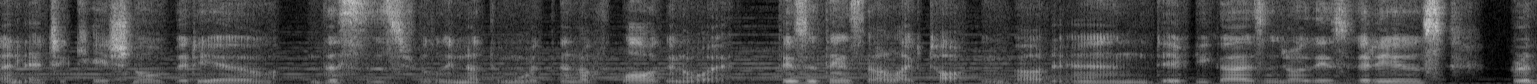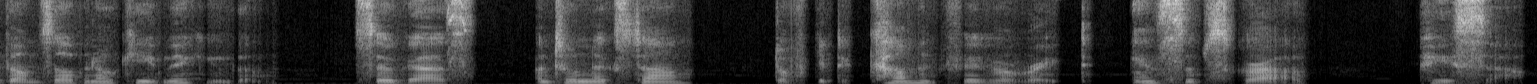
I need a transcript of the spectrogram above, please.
an educational video. This is really nothing more than a vlog in a way. These are things that I like talking about, and if you guys enjoy these videos, put a thumbs up and I'll keep making them. So guys, until next time, don't forget to comment, favorite, rate, and subscribe. Peace out.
